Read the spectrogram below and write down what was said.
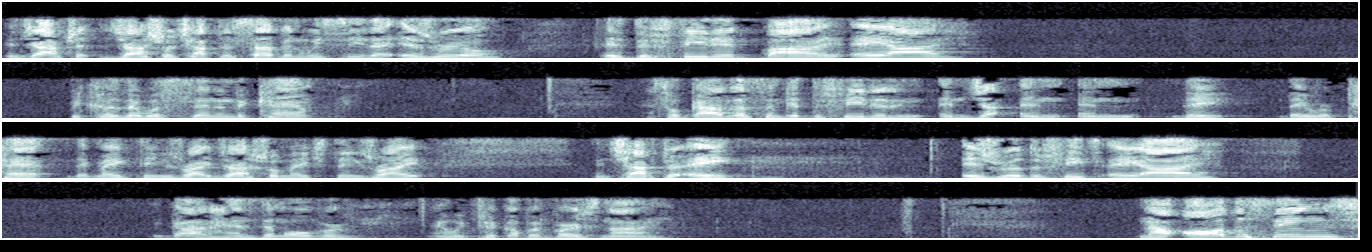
In Joshua chapter 7, we see that Israel is defeated by Ai because there was sin in the camp. So God lets them get defeated and, and, and, and they, they repent. They make things right. Joshua makes things right. In chapter 8, Israel defeats Ai. God hands them over. And we pick up in verse 9. Now all the things,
